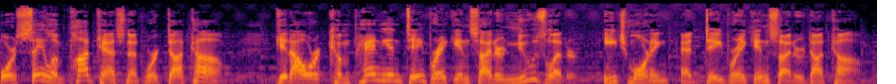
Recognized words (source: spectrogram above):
or SalemPodcastNetwork.com. Get our companion Daybreak Insider newsletter each morning at daybreakinsider.com.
